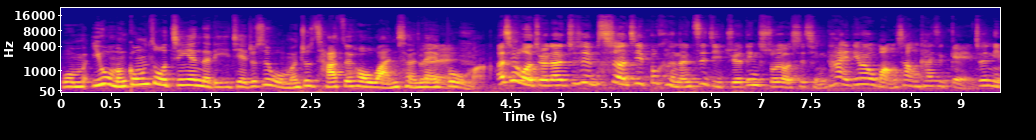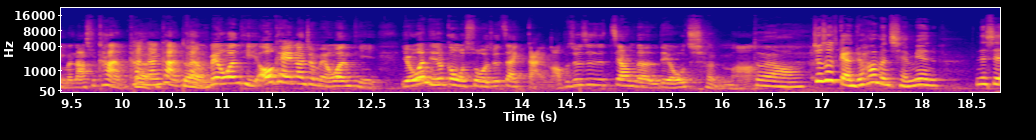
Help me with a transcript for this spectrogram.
我们以我们工作经验的理解，就是我们就是差最后完成那一步嘛。而且我觉得，就是设计不可能自己决定所有事情，他一定会往上开始给，就是你们拿去看看看看看，没有问题，OK，那就没有问题。有问题就跟我说，我就再改嘛，不就是这样的流程吗？对啊，就是感觉他们前面。那些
